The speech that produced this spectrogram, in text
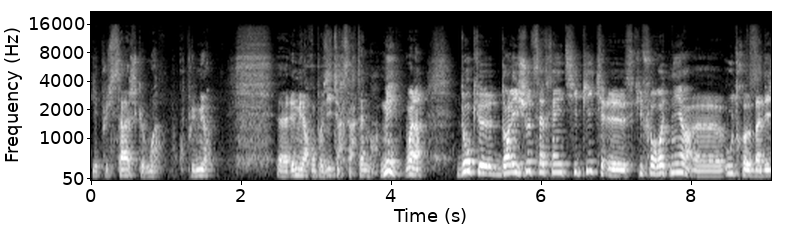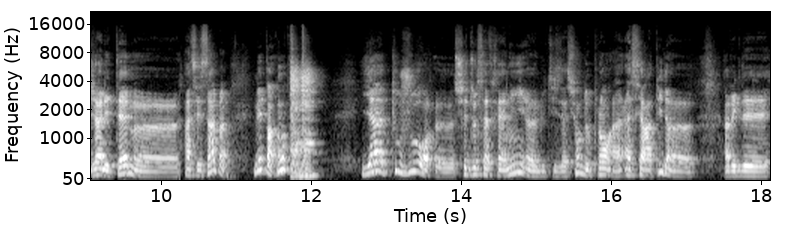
il est plus sage que moi, beaucoup plus mûr. Et meilleur compositeur certainement. Mais voilà. Donc dans les jeux de Satriani typiques, ce qu'il faut retenir, outre bah, déjà les thèmes assez simples, mais par contre, il y a toujours chez Joe Satriani l'utilisation de plans assez rapides avec des...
